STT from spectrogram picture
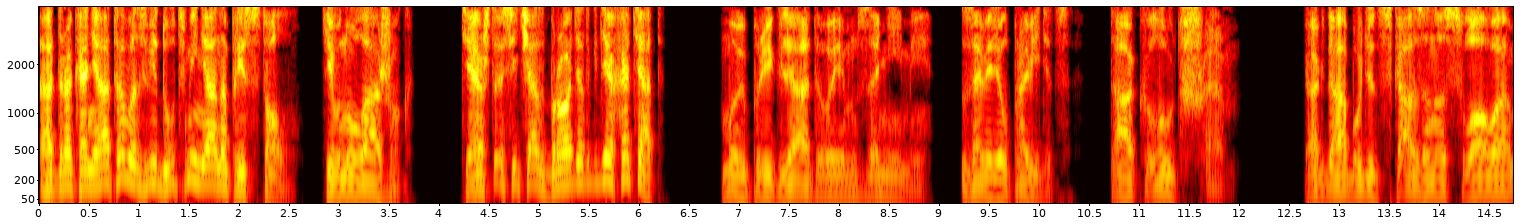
«А драконята возведут меня на престол», — кивнула Ожог. «Те, что сейчас бродят где хотят». «Мы приглядываем за ними», — заверил провидец. «Так лучше. Когда будет сказано слово,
